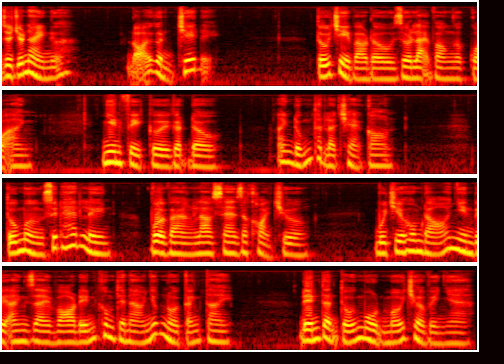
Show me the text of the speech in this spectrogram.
Rồi chỗ này nữa. Đói gần chết đấy Tú chỉ vào đầu rồi lại vào ngực của anh. Nhìn phỉ cười gật đầu. Anh đúng thật là trẻ con. Tú mừng suýt hét lên Vội vàng lao xe ra khỏi trường. Buổi chiều hôm đó nhìn bị anh dài vò đến không thể nào nhấc nổi cánh tay. Đến tận tối một mới trở về nhà.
